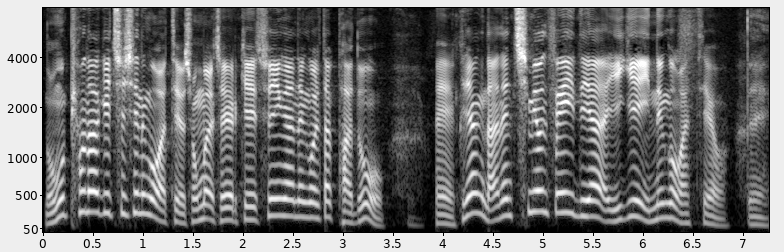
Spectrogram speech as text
너무 편하게 치시는 것 같아요. 정말 제가 이렇게 스윙하는 걸 딱 봐도, 네, 그냥 나는 치면 페이드야 이게 있는 것 같아요. 네.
